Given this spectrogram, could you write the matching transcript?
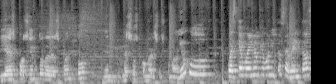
10% de descuento en esos comercios, comadre. Yujú. Pues qué bueno, qué bonitos eventos.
